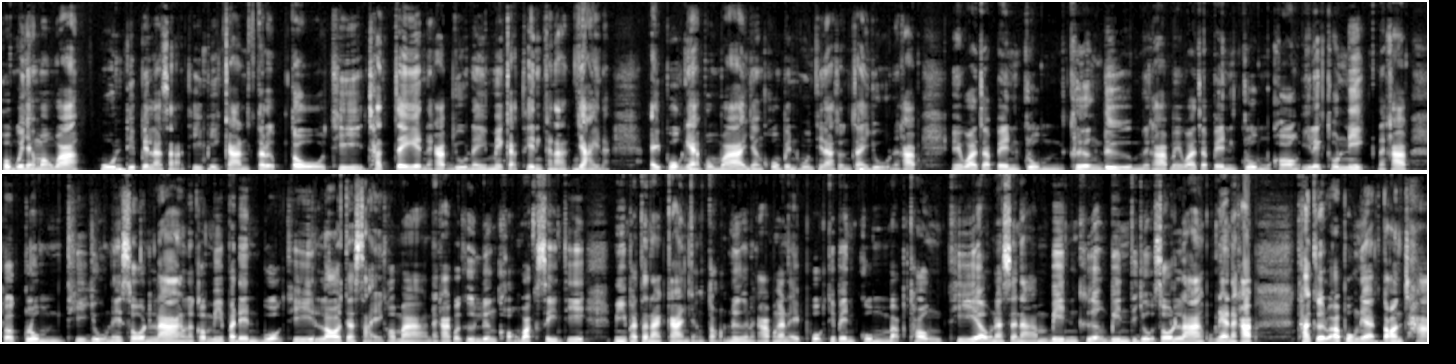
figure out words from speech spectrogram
ผมก็ยังมองว่า หุ้นที่เป็นลักษณะที่มีการเติบโตที่ชัดเจนนะครับอยู่ในเมกะเทนขนาดใหญ่นะ ไอ้พวกเนี้ยผมว่ายังคงเป็นหุ้นที่น่าสนใจอยู่นะครับ ไม่ว่าจะเป็นกลุ่มเครื่องดื่มนะครับ ไม่ว่าจะเป็นกลุ่มของอิเล็กทรอนิกส์นะครับ ก็กลุ่มที่อยู่ในโซนล่าง แล้วก็มีประเด็นบวกที่รอจะใส่เข้ามานะครับ ก็คือเรื่องของวัคซีนที่มีพัฒนาการอย่างต่อเนื่องนะครับ งั้นไอ้พวกที่เป็นกลุ่มแบบท่องเที่ยวนะสนามบิน เครื่องบินที่อยู่โซนล่างพวกเนี้ยนะครับ ถ้าเกิดว่าพวกเนี้ยตอนเช้า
